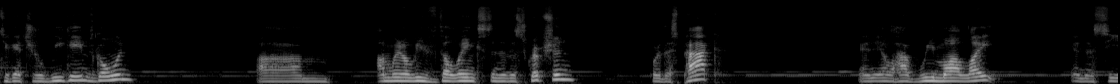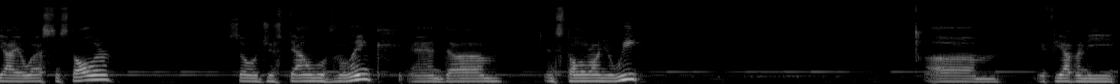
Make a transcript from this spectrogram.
to get your Wii games going. Um, I'm going to leave the links in the description for this pack and it'll have WiiMod Lite and the CIOS installer. So just download the link and um, install it on your Wii. Um, if you have any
